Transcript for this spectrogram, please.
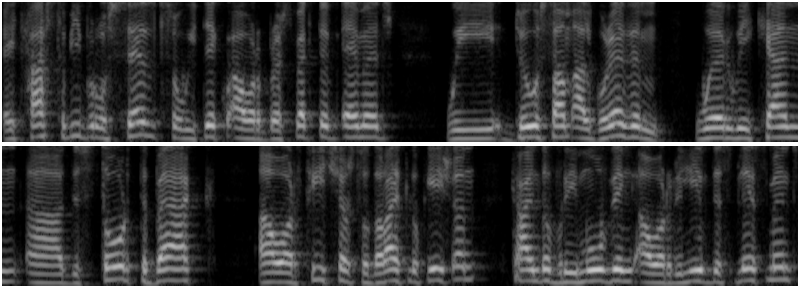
It has to be processed. So we take our perspective image, we do some algorithm where we can uh, distort back our features to the right location, kind of removing our relief displacement,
